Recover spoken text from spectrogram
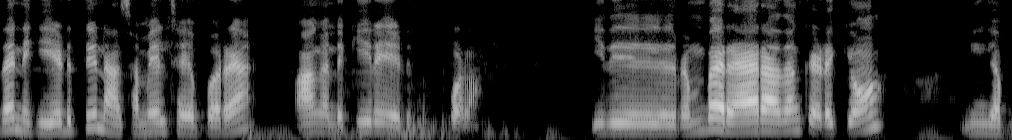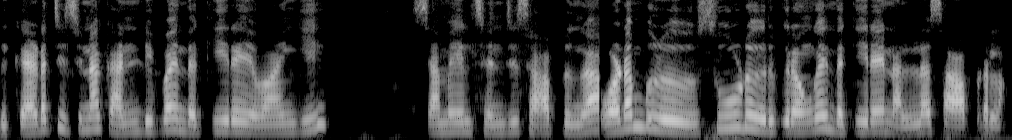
தான் இன்னைக்கு எடுத்து நான் சமையல் செய்ய போறேன். வாங்க அந்த கீரையை எடுத்து போலாம். இது ரொம்ப ரேராக தான் கிடைக்கும். நீங்கள் அப்படி கிடச்சிச்சின்னா கண்டிப்பாக இந்த கீரையை வாங்கி சமையல் செஞ்சு சாப்பிடுங்க. உடம்பு சூடு இருக்கிறவங்க இந்த கீரையை நல்லா சாப்பிடலாம்.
